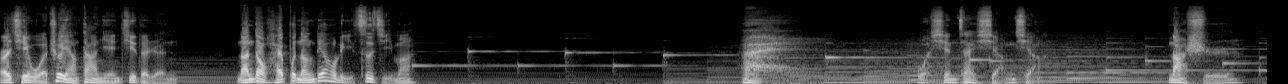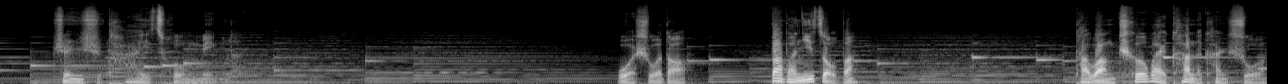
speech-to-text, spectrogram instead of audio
而且我这样大年纪的人，难道还不能料理自己吗？唉，我现在想想，那时真是太聪明了。我说道：“爸爸，你走吧。”他往车外看了看，说：“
